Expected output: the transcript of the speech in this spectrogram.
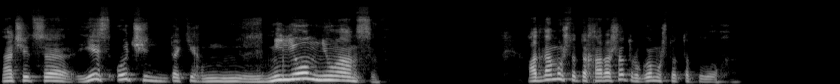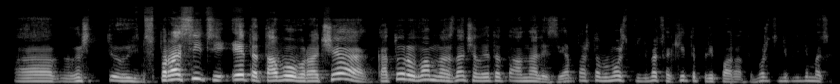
Значит, есть очень таких миллион нюансов. Одному что-то хорошо, другому что-то плохо. А, э, спросите это того врача, который вам назначил этот анализ. Я, потому что вы можете принимать какие-то препараты, можете не принимать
